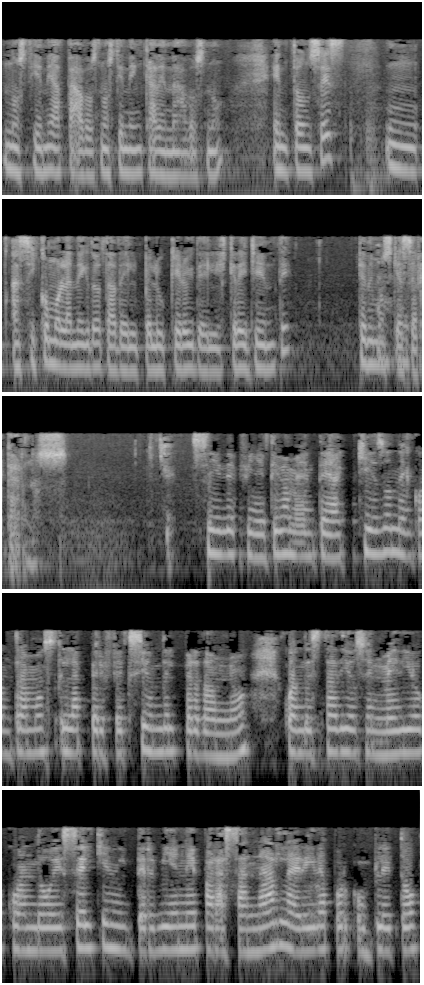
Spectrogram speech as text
nos tiene atados, nos tiene encadenados, ¿no? Entonces, mm, así como la anécdota del peluquero y del creyente, tenemos que acercarnos. Sí, definitivamente. Aquí es donde encontramos la perfección del perdón, ¿no? Cuando está Dios en medio, cuando es Él quien interviene para sanar la herida por completo,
